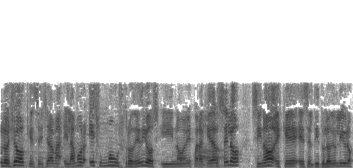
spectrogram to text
yo que se llama El amor es un monstruo de Dios y no es para Ah. quedárselo, sino es que es el título de un libro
